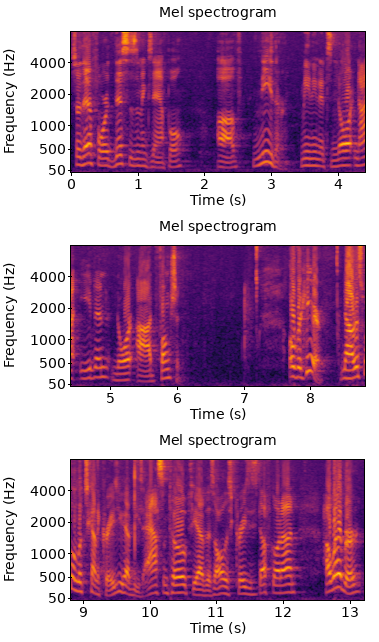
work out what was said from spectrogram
So therefore, this is an example of neither, meaning it's nor, not even nor odd function. Over here, now this one looks kind of crazy. You have these asymptotes. You have this, all this crazy stuff going on. However,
